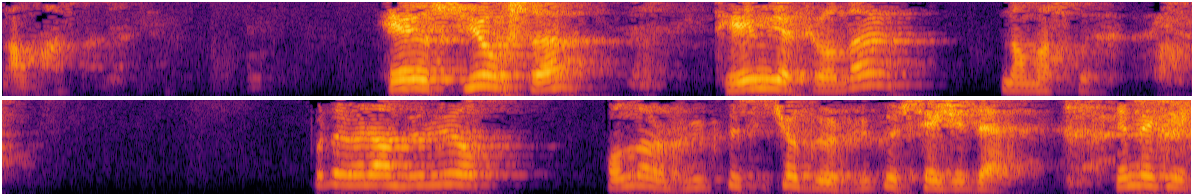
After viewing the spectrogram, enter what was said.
Namazda. Eğer su yoksa teyim yapıyorlar, namaz kılıyor. Burada Mevlam buyuruyor, onlar rükû çok rükû secde. Demek ki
